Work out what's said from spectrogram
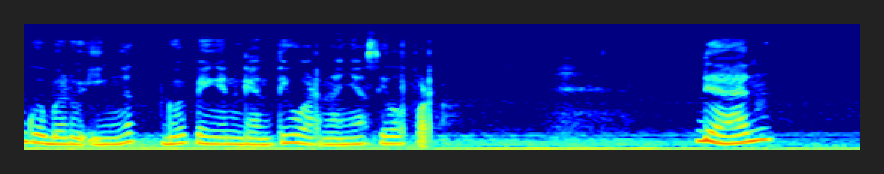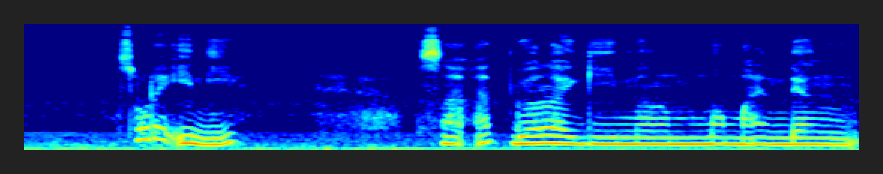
gue baru inget gue pengen ganti warnanya silver. Dan sore ini saat gue lagi mem memandang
